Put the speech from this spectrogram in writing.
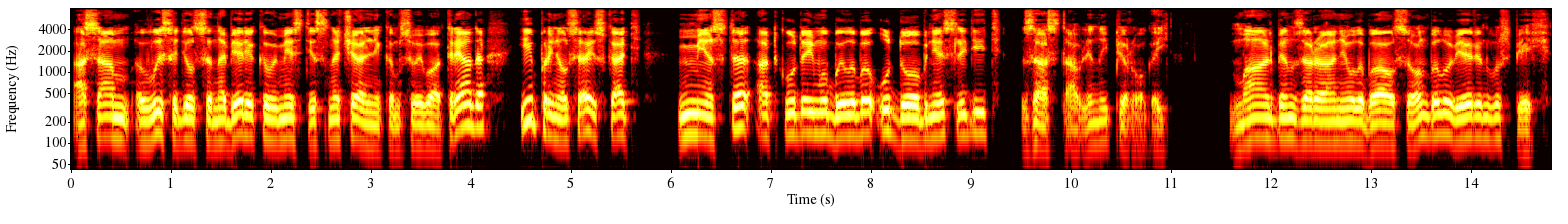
а сам высадился на берег вместе с начальником своего отряда и принялся искать место, откуда ему было бы удобнее следить за оставленной пирогой. Мальбин заранее улыбался, он был уверен в успехе.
